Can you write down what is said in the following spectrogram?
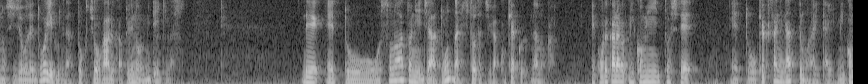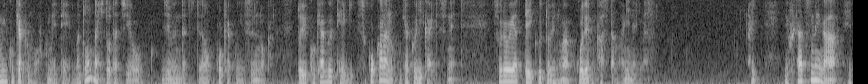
の市場でどういうふうな特徴があるかというのを見ていきます。で、えっと、その後にじゃあどんな人たちが顧客なのかこれから見込みとして、えっと、お客さんになってもらいたい見込み顧客も含めて、まあ、どんな人たちを自分たちの顧客にするのかという顧客定義そこからの顧客理解ですねそれをやっていくというのがここでのカスタマーになります。はい、で2つ目が、えっ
